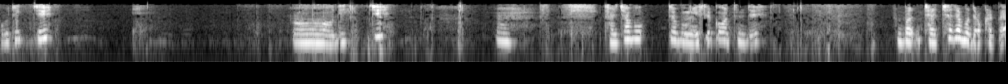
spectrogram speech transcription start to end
어딨지? 어, 어딨지? 음, 잘 찾아보, 찾아보면 있을 것 같은데. 한번 잘 찾아보도록 할까요?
